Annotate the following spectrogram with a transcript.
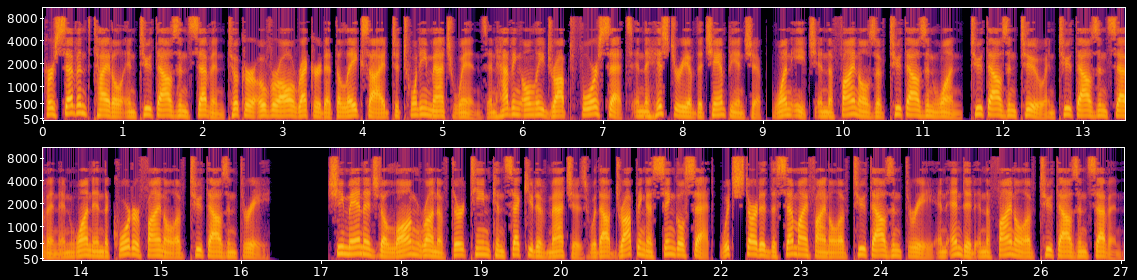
Her seventh title in 2007 took her overall record at the Lakeside to 20 match wins and having only dropped four sets in the history of the championship, won each in the finals of 2001, 2002 and 2007 and one in the quarter-final of 2003. She managed a long run of 13 consecutive matches without dropping a single set, which started the semifinal of 2003 and ended in the final of 2007.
